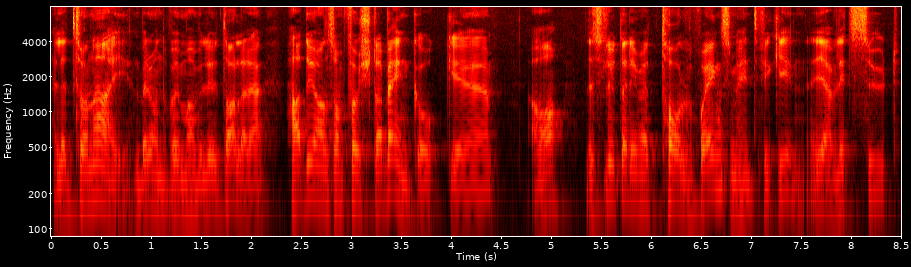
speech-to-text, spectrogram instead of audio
eller Tonaj, beroende på hur man vill uttala det. Hade jag en som första bänk och ja, det slutade ju med 12 poäng som jag inte fick in. Jävligt surt.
